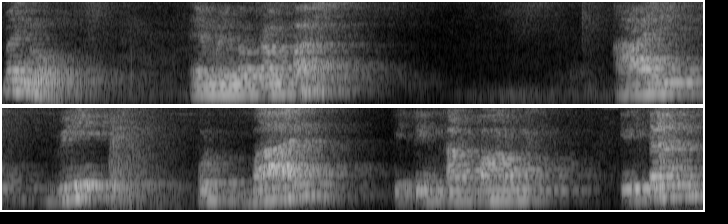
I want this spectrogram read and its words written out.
mango. A mango come. I we put by eating third form eaten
